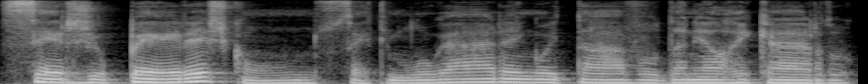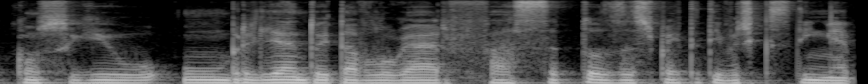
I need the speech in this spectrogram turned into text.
Sérgio Pérez, com um sétimo lugar. Em oitavo, Daniel Ricardo conseguiu um brilhante oitavo lugar face a todas as expectativas que se tinha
